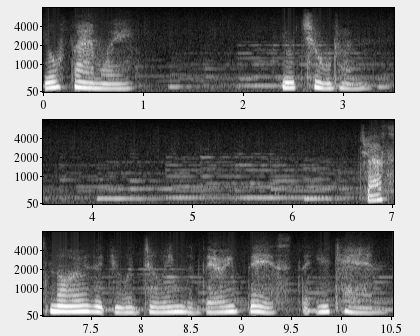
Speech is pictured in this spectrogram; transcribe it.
your family, your children. Just know that you are doing the very best that you can.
